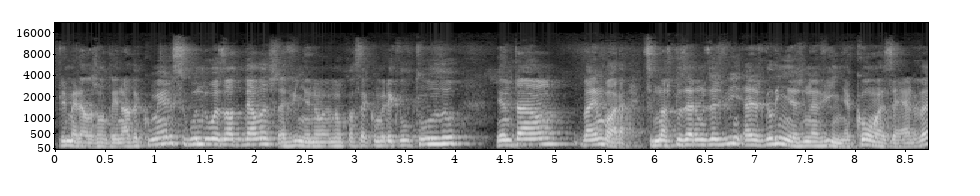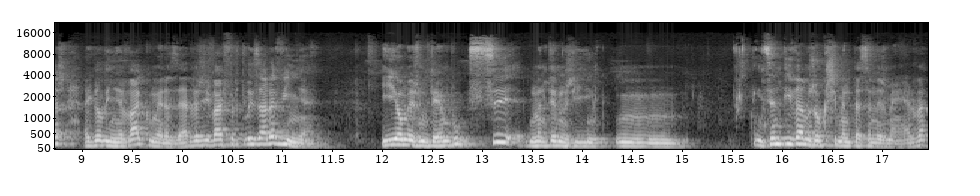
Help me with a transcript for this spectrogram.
primeiro elas não têm nada a comer, segundo o azote delas, a vinha não, não consegue comer aquilo tudo, então vai embora. Se nós pusermos as, as galinhas na vinha com as ervas, a galinha vai comer as ervas e vai fertilizar a vinha. E ao mesmo tempo, se mantemos e incentivamos o crescimento dessa mesma erva,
